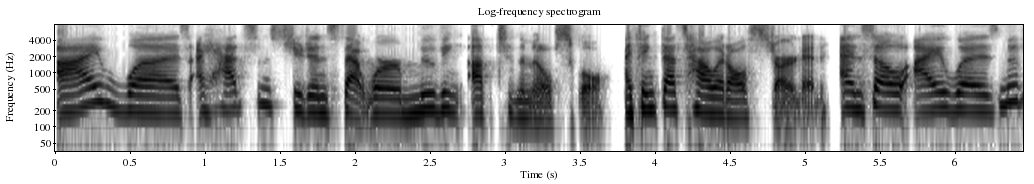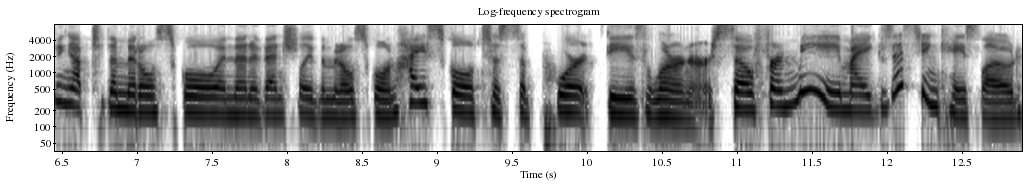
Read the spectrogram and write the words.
I was, I had some students that were moving up to the middle school. I think that's how it all started. And so I was moving up to the middle school and then eventually the middle school and high school to support these learners. So for me, my existing caseload,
